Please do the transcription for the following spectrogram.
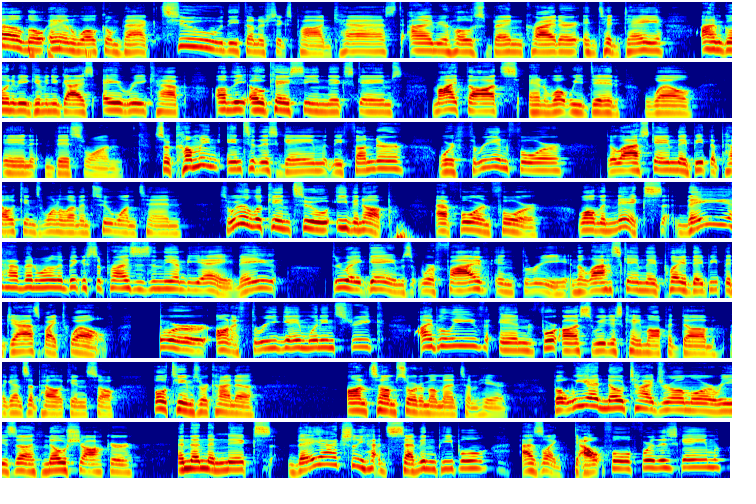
Hello and welcome back to the Thunder Six podcast. I'm your host Ben Kreider, and today I'm going to be giving you guys a recap of the OKC Knicks games, my thoughts, and what we did well in this one. So coming into this game, the Thunder were three and four. Their last game, they beat the Pelicans 111 to 110. So we were looking to even up at four and four. While the Knicks, they have been one of the biggest surprises in the NBA. They through eight games were five and three. In the last game they played, they beat the Jazz by 12. They were on a three-game winning streak, I believe, and for us, we just came off a dub against the Pelicans, so both teams were kind of on some sort of momentum here. But we had no Ty Jerome or Ariza, no shocker. And then the Knicks, they actually had seven people as like doubtful for this game.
